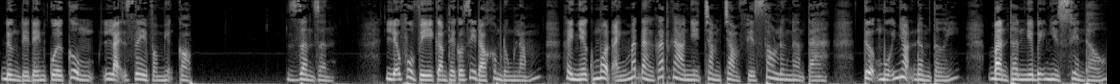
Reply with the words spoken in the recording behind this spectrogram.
Đừng để đến cuối cùng lại dê vào miệng cọp. Dần dần, Liễu Phủ Vi cảm thấy có gì đó không đúng lắm. Hình như có một ánh mắt đang gắt gào nhìn chằm chằm phía sau lưng nàng ta. Tượng mũi nhọn đầm tới. Bản thân như bị nhìn xuyên thấu.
